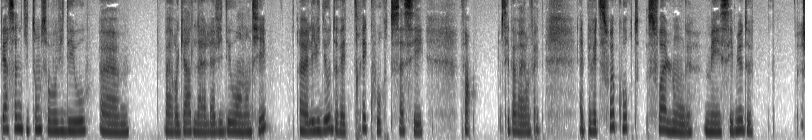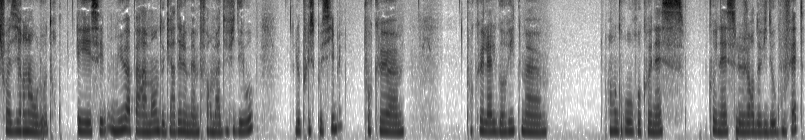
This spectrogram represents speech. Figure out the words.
personnes qui tombent sur vos vidéos euh, bah, regardent la, vidéo en entier. Euh, les vidéos doivent être très courtes. Ça, c'est. Enfin, c'est pas vrai en fait. Elles peuvent être soit courtes, soit longues, mais c'est mieux de choisir l'un ou l'autre. Et c'est mieux apparemment de garder le même format de vidéo le plus possible pour que, euh, l'algorithme, en gros, reconnaisse, connaisse le genre de vidéo que vous faites.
